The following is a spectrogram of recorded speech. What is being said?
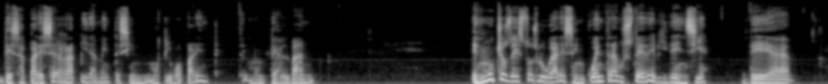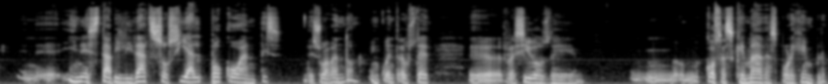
desaparecer rápidamente sin motivo aparente del Monte Albán. En muchos de estos lugares encuentra usted evidencia de eh, inestabilidad social poco antes de su abandono. Encuentra usted eh, residuos de mm, cosas quemadas, por ejemplo,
